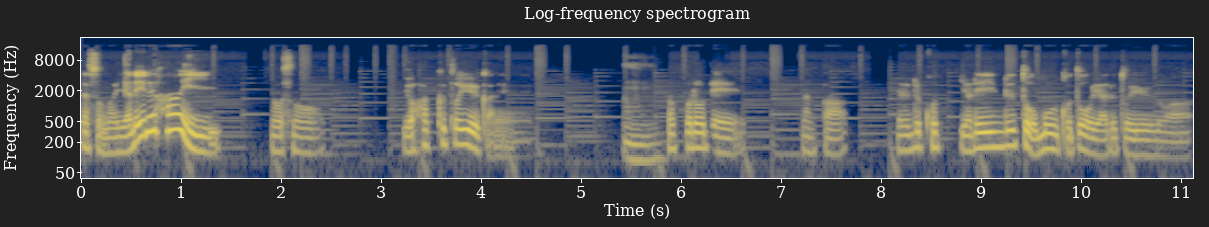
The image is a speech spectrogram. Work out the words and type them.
でその、やれる範囲の、その、余白というかね、うんところで、なんか、やれるこ、やれると思うことをやるというのは、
